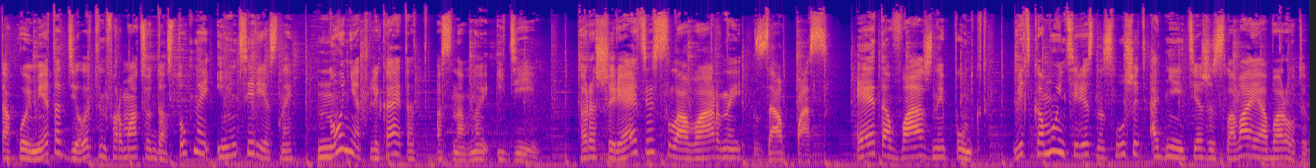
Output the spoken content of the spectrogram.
Такой метод делает информацию доступной и интересной, но не отвлекает от основной идеи. Расширяйте словарный запас. Это важный пункт. Ведь кому интересно слушать одни и те же слова и обороты?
